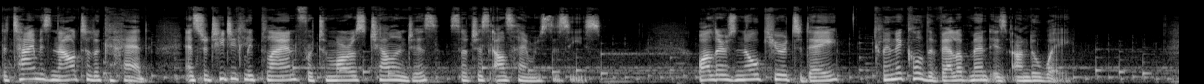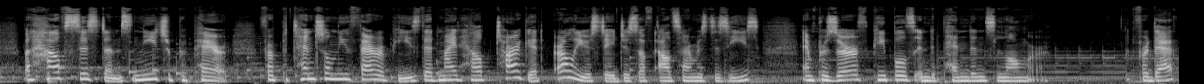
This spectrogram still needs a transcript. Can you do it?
The time is now to look ahead and strategically plan for tomorrow's challenges, such as Alzheimer's disease. While there's no cure today, clinical development is underway. But health systems need to prepare for potential new therapies that might help target earlier stages of Alzheimer's disease and preserve people's independence longer. For that,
